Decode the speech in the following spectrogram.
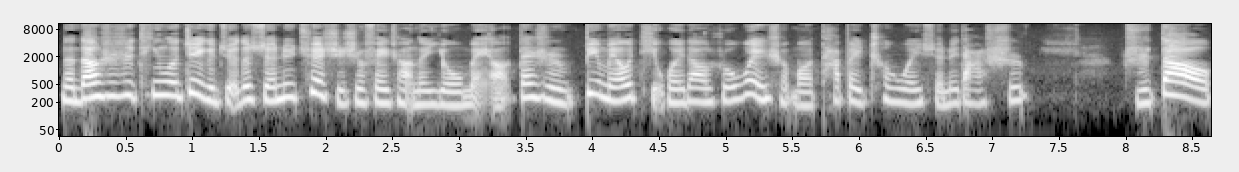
那当时是听了这个，觉得旋律确实是非常的优美啊，但是并没有体会到说为什么他被称为旋律大师。直到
